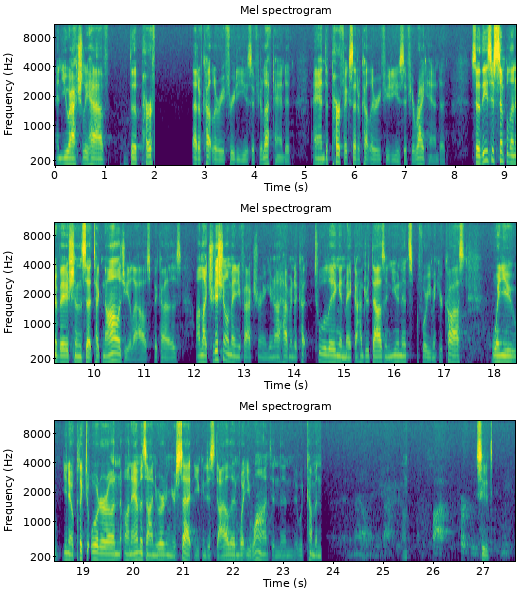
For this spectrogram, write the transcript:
and you actually have the perfect set of cutlery for you to use if you're left-handed, and the perfect set of cutlery for you to use if you're right-handed. So these are simple innovations that technology allows because unlike traditional manufacturing, you're not having to cut tooling and make 100,000 units before you make your cost when you you know click to order on, on Amazon, you're ordering your set, you can just dial in what you want, and then it would come in suited to your needs.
